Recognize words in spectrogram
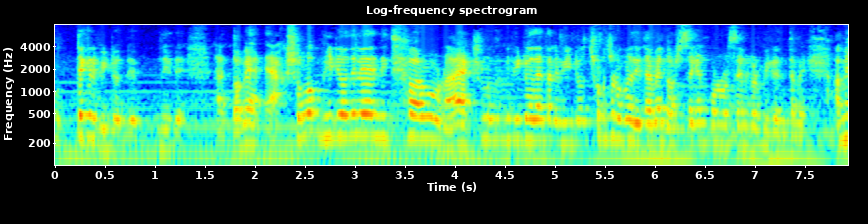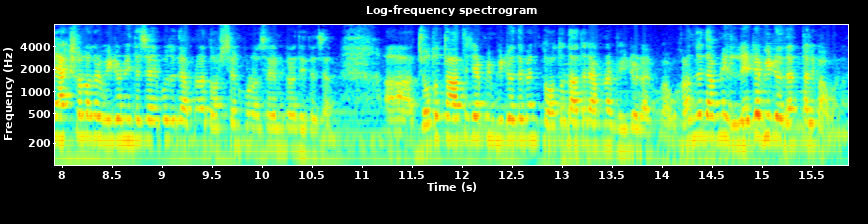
প্রত্যেকের ভিডিও নিতে। হ্যাঁ তবে একশো লোক ভিডিও দিলে নিতে পারব না। একশো লোক যদি ভিডিও দেয়, তাহলে ভিডিও ছোট ছোট করে দিতে হবে। দশ সেকেন্ড পনেরো সেকেন্ড করে ভিডিও দিতে হবে। আমি একশো লোকের ভিডিও নিতে চাইব যদি আপনারা দশ সেকেন্ড পনেরো সেকেন্ড করে দিতে চান। যত তাড়াতাড়ি আপনি ভিডিও দেবেন, তত তাড়াতাড়ি আপনার ভিডিওটা আমি পাবো। কারণ যদি আপনি লেটে ভিডিও দেন, তাহলে পাবো না।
